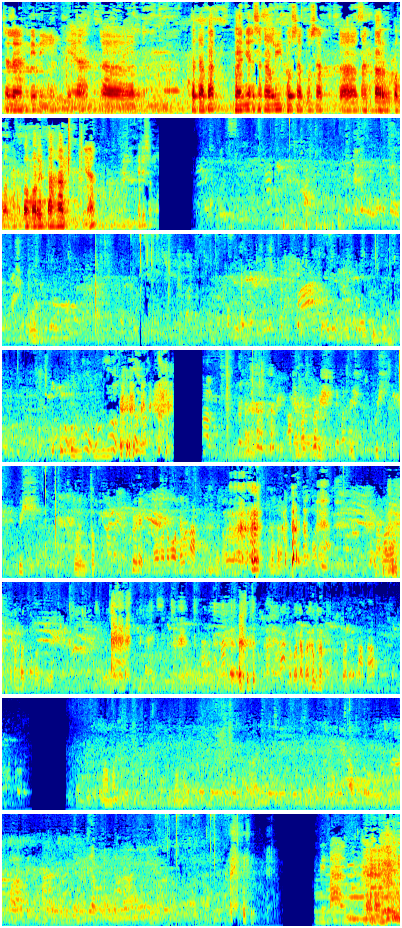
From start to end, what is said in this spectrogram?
jalan ini ya eh, terdapat banyak sekali pusat-pusat eh, kantor pemerintahan ya. Jadi semua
